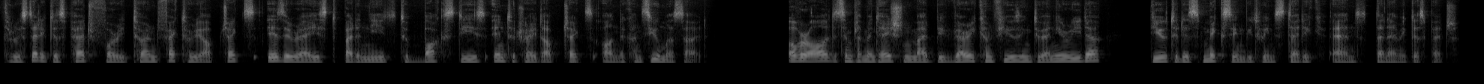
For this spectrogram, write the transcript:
through static dispatch for returned factory objects is erased by the need to box these into trait objects on the consumer side. Overall, this implementation might be very confusing to any reader due to this mixing between static and dynamic dispatch.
